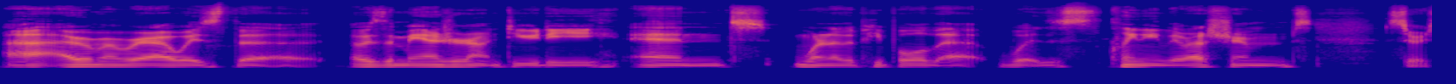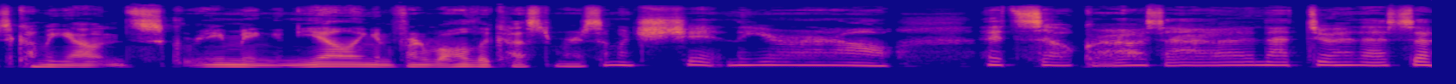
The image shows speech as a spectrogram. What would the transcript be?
I I remember I was the I was the manager on duty, and one of the people that was cleaning the restrooms starts coming out and screaming and yelling in front of all the customers. Someone shit in the urinal. It's so gross. Ah, I'm not doing that. So,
